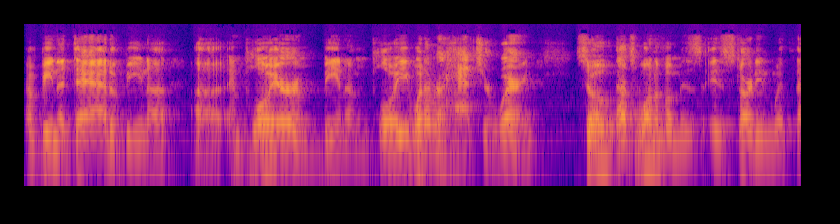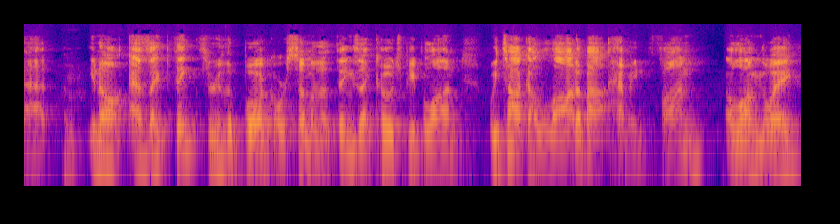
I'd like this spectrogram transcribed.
of being a dad, of being a uh, employer, and being an employee, whatever hat you're wearing. So that's one of them is is starting with that. You know, as I think through the book or some of the things I coach people on, we talk a lot about having fun along the way.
